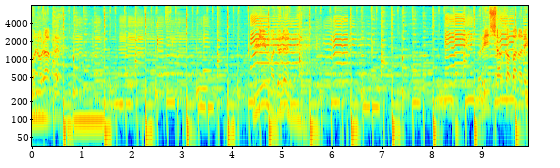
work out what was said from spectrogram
honorable li madeleine richard kabala le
